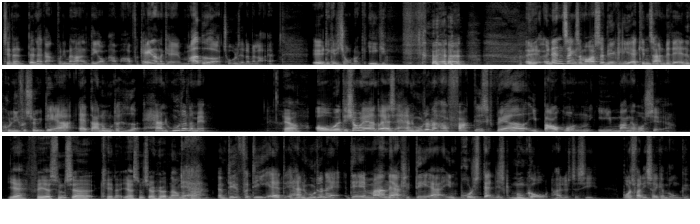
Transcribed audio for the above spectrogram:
til den, den her gang, fordi man har det om, at afrikanerne kan meget bedre tåle det der malaria. Øh, det kan de sjovt nok ikke. øh, en anden ting, som også er virkelig er kendetegnet ved det andet koloniforsøg, det er, at der er nogen, der hedder herrnhutterne med. Ja, Og øh, det sjove er, Andreas, at herrnhutterne har faktisk været i baggrunden i mange af vores serier. ja, for jeg synes, jeg kender, jeg synes, jeg har hørt navnet Ja, før. jamen det er fordi, at herrnhutterne, det er meget mærkeligt, det er en protestantisk munkeorden, har jeg lyst til at sige. Bortset fra, at de så ikke er munke.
